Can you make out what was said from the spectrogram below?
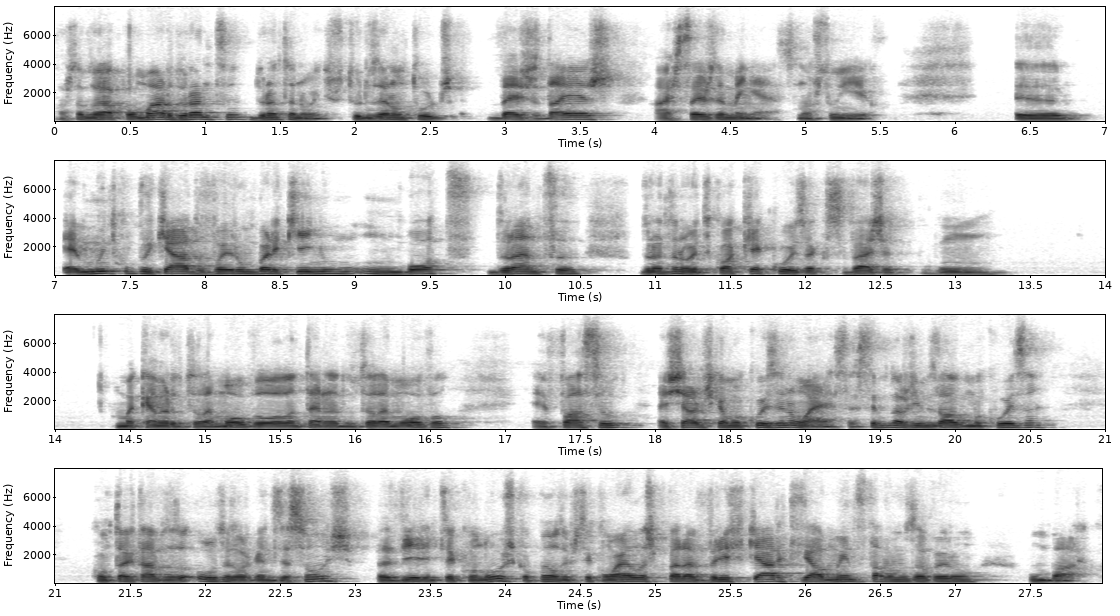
Nós estamos a olhar para o mar durante, durante a noite, os turnos eram todos 10, 10 às 6 da manhã, se não estou em erro. Uh, é muito complicado ver um barquinho, um bote durante, durante a noite. Qualquer coisa que se veja, um, uma câmera do telemóvel ou a lanterna do telemóvel, é fácil acharmos que é uma coisa, não é essa. Sempre que nós vimos alguma coisa, contactávamos outras organizações para virem ter connosco, ou para nós ter com elas, para verificar que realmente estávamos a ver um, um barco.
